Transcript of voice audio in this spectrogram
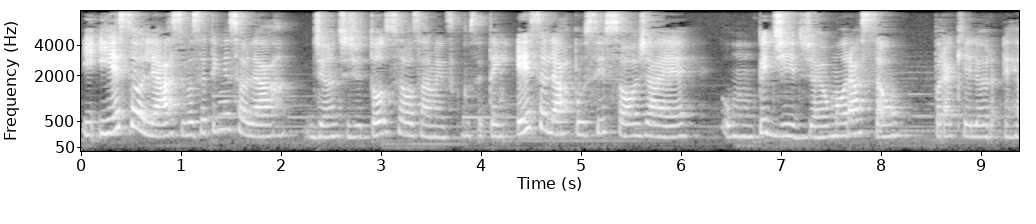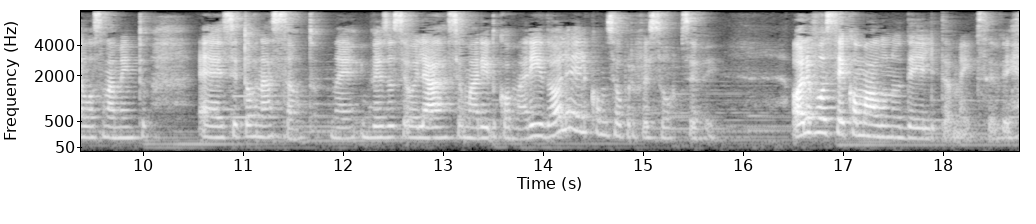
E, e, esse olhar, se você tem esse olhar diante de todos os relacionamentos que você tem, esse olhar por si só já é um pedido, já é uma oração por aquele relacionamento é, se tornar santo, né? Em vez de você olhar seu marido como marido, olha ele como seu professor pra você ver. Olha você como aluno dele também pra você ver.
